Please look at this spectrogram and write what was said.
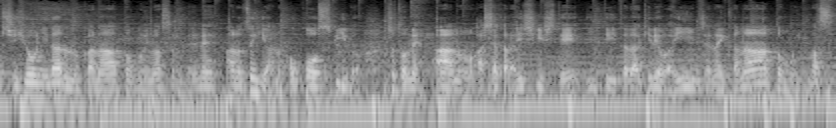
う指標になるのかなと思いますのでねあのぜひあの歩行スピードちょっとねあの明日から意識していっていただければいいんじゃないかなと思います。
